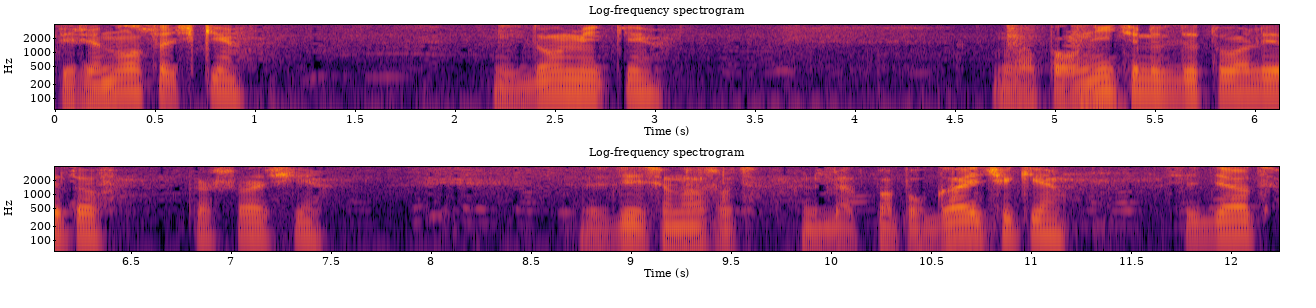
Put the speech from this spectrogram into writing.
Переносочки. Домики. Наполнители для туалетов кошачьи. Здесь у нас вот, ребят, попугайчики сидят.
